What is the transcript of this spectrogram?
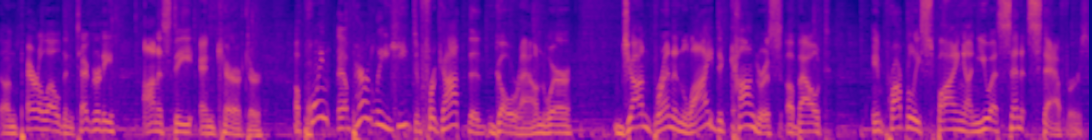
unparalleled integrity, honesty, and character. A point, apparently, he forgot the go round where John Brennan lied to Congress about improperly spying on U.S. Senate staffers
